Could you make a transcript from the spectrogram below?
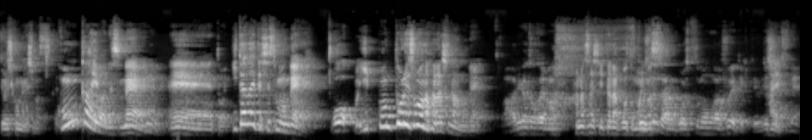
よろしくお願いします。今回はですね、えっと、いただいた質問で、お一本取れそうな話なので、ありがとうございます。話させていただこうと思います。少しご質問が増えてきて嬉しいですね。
